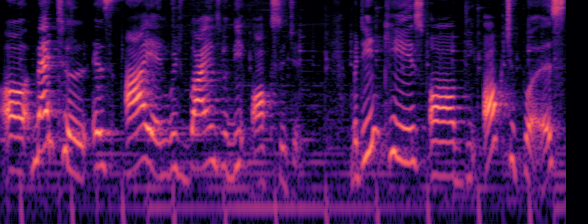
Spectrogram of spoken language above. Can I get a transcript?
uh, metal is iron which binds with the oxygen. But in case of the octopus,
